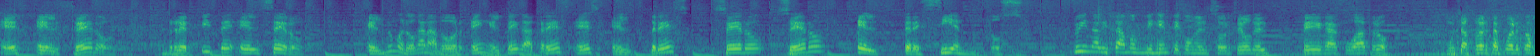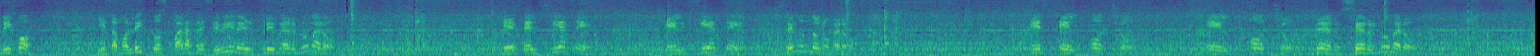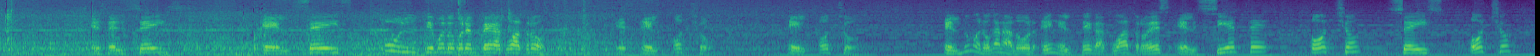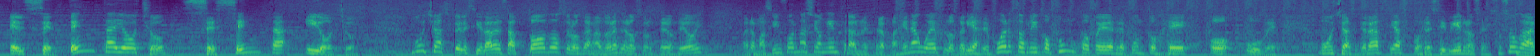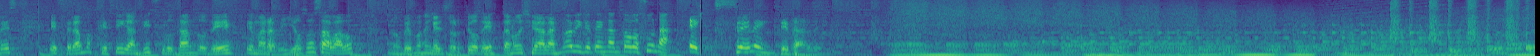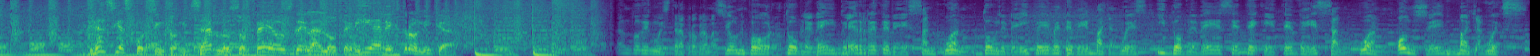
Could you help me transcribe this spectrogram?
es el 0. Repite el 0. El número ganador en el Pega 3 es el 300, el 300. Finalizamos, mi gente, con el sorteo del Pega 4. Mucha suerte, Puerto Rico. Y estamos listos para recibir el primer número. Es el 7. El 7. Segundo número es el 8. El 8. Tercer número es el 6. El 6. Último número en Pega 4 es el 8. El 8. El número ganador en el Pega 4 es el 7868. El 7868. Muchas felicidades a todos los ganadores de los sorteos de hoy. Para más información entra a nuestra página web loteriasdepuertorico.pr.gov. Muchas gracias por recibirnos en sus hogares. Esperamos que sigan disfrutando de este maravilloso sábado. Nos vemos en el sorteo de esta noche a las 9 y que tengan todos una excelente tarde. Gracias por sintonizar los sorteos de la Lotería Electrónica. de nuestra programación por WIPR-TV San Juan, WIPM-TV Mayagüez y WSTE-TV San Juan, 11 Mayagüez.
